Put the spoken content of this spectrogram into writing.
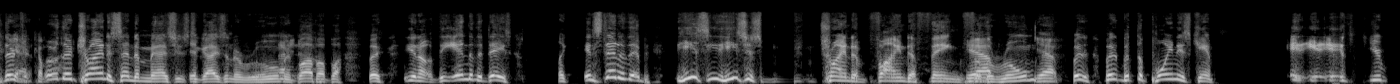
they're, yeah, come or on. they're trying to send a message to guys in the room I and blah blah blah. But you know, the end of the days, like instead of the, he's he, he's just trying to find a thing for Yeah. the room. Yeah. But but but the point is, Cam, it, it, it's you're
